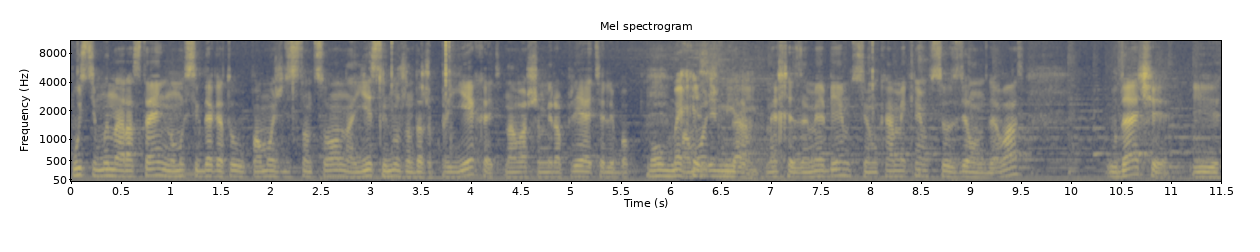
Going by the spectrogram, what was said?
пусть и мы на расстоянии, но мы всегда готовы помочь дистанционно. Если нужно даже приехать на ваше мероприятие, либо мехе помочь, да, все сделаем для вас. Удачи и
